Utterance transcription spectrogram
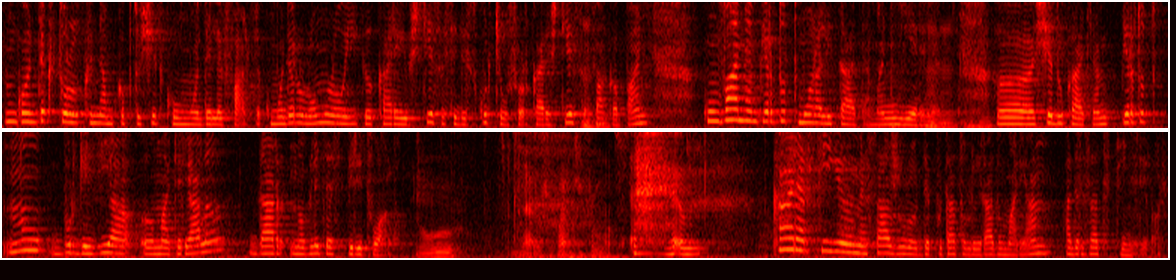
În contextul când ne-am căptușit cu modele false, cu modelul omului care știe să se descurce ușor, care știe să uh-huh. facă bani, cumva ne-am pierdut moralitatea, manierele uh-huh. uh, și educația. Am pierdut nu burghezia uh, materială, dar noblețea spirituală. Uh, iarăși foarte frumos. care ar fi uh, mesajul deputatului Radu Marian adresat tinerilor?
